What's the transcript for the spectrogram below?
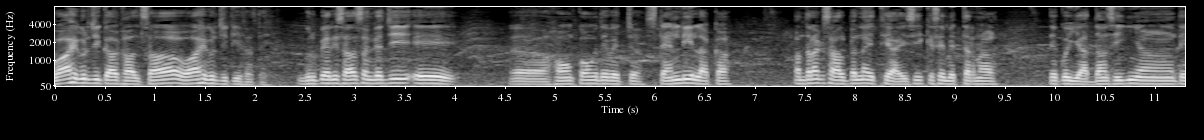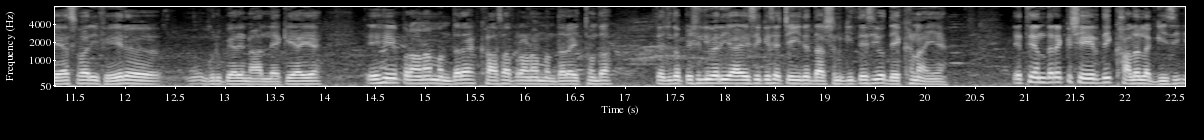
ਵਾਹਿਗੁਰੂ ਜੀ ਕਾ ਖਾਲਸਾ ਵਾਹਿਗੁਰੂ ਜੀ ਕੀ ਫਤਿਹ। ਗੁਰੂ ਪਿਆਰੀ ਸਾਧ ਸੰਗਤ ਜੀ ਇਹ ਅ, ਹਾਂਗਕਾਂਗ ਦੇ ਵਿੱਚ ਸਟੈਨਲੀ ਇਲਾਕਾ 15 ਕੁ ਸਾਲ ਪਹਿਲਾਂ ਇੱਥੇ ਆਏ ਸੀ ਕਿਸੇ ਮਿੱਤਰ ਨਾਲ ਤੇ ਕੋਈ ਯਾਦਾਂ ਸੀਗੀਆਂ ਤੇ ਇਸ ਵਾਰੀ ਫੇਰ ਗੁਰੂ ਪਿਆਰੇ ਨਾਲ ਲੈ ਕੇ ਆਏ ਆ। ਇਹ ਪੁਰਾਣਾ ਮੰਦਿਰ ਹੈ ਖਾਸਾ ਪੁਰਾਣਾ ਮੰਦਿਰ ਹੈ ਇੱਥੋਂ ਦਾ ਤੇ ਜਦੋਂ ਪਿਛਲੀ ਵਾਰੀ ਆਏ ਸੀ ਕਿਸੇ ਚੀਜ਼ ਦੇ ਦਰਸ਼ਨ ਕੀਤੇ ਸੀ ਉਹ ਦੇਖਣ ਆਏ ਆ। ਇੱਥੇ ਅੰਦਰ ਇੱਕ ਸ਼ੇਰ ਦੀ ਖੱਲ ਲੱਗੀ ਸੀ।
